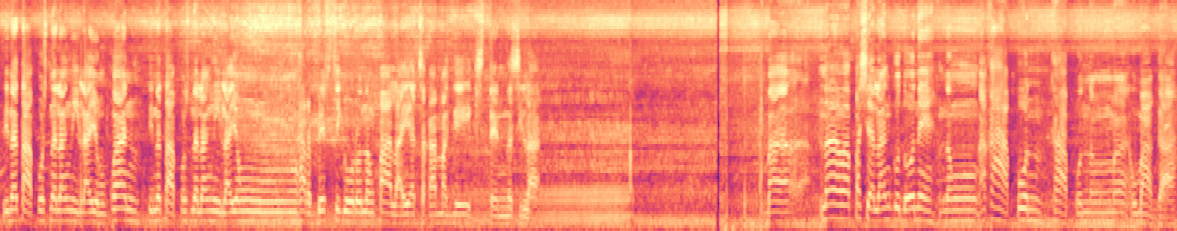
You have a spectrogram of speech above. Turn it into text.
Tinatapos na lang nila yung kwan, tinatapos na lang nila yung harvest siguro ng palay at saka mag-extend na sila. Ba, napasyalan ko doon eh nung ah, kahapon, kahapon ng ma- umaga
